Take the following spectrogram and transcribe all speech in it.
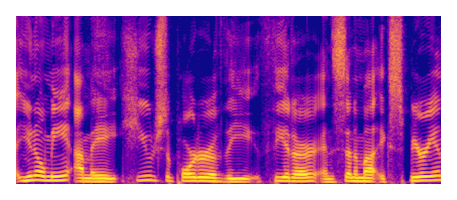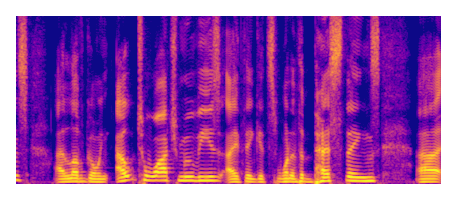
You know me, I'm a huge supporter of the theater and cinema experience. I love going out to watch movies. I think it's one of the best things uh,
